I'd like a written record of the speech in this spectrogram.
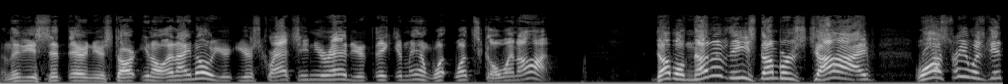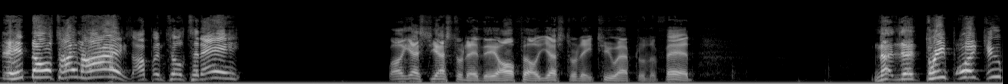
And then you sit there and you start, you know, and I know you're, you're scratching your head. You're thinking, man, what, what's going on? Double. None of these numbers jive. Wall Street was getting hitting all time highs up until today. Well, I guess yesterday they all fell yesterday too after the Fed. the 3.2%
